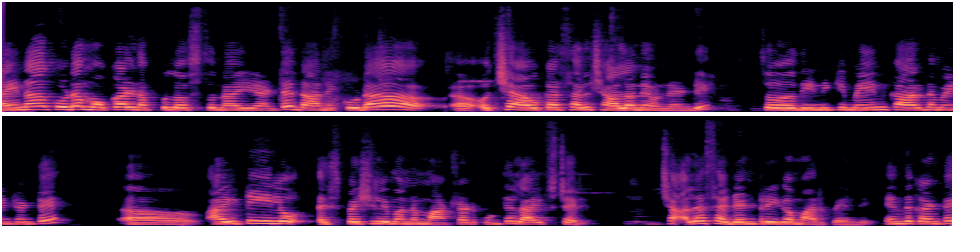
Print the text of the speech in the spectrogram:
అయినా కూడా మోకాళ్ళు నొప్పులు వస్తున్నాయి అంటే దానికి కూడా వచ్చే అవకాశాలు చాలానే ఉన్నాయండి. సో దీనికి మెయిన్ కారణం ఏంటంటే ఐటీలో ఎస్పెషల్లీ మనం మాట్లాడుకుంటే లైఫ్ స్టైల్ చాలా సెడెంటరీగా మారిపోయింది. ఎందుకంటే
